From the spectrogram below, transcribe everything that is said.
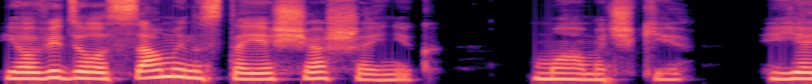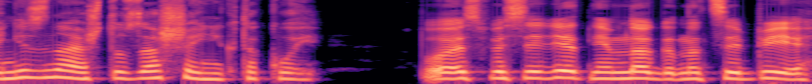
я увидела самый настоящий ошейник. Мамочки, я не знаю, что за ошейник такой. Пусть посидит немного на цепи,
